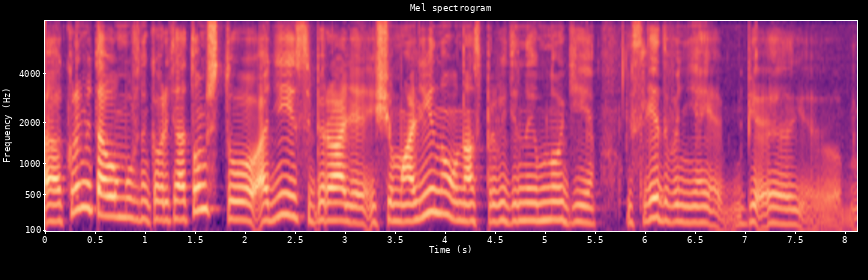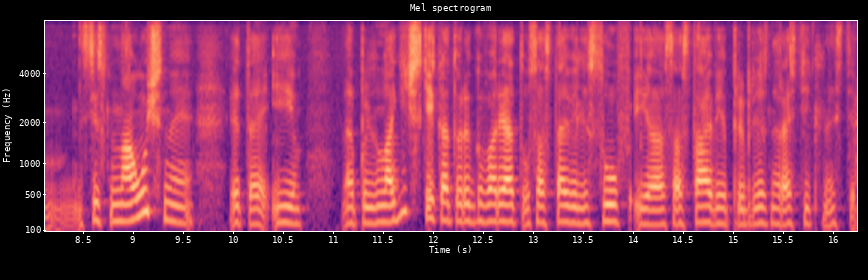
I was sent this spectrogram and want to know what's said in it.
А, кроме того, можно говорить о том, что они собирали еще малину. У нас проведены многие исследования, э, естественно, научные. Это и э, полинологические, которые говорят о составе лесов и о составе прибрежной растительности.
